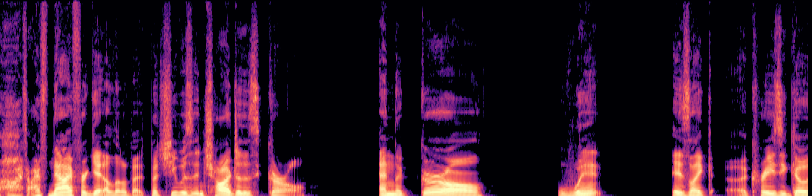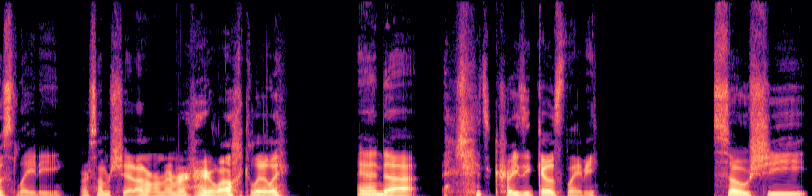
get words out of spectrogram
Oh, I- I've, now I forget a little bit, but she was in charge of this girl, and the girl went is like a crazy ghost lady or some shit. I don't remember very well, clearly. And uh, she's a crazy ghost lady. So she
